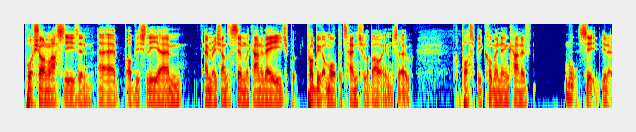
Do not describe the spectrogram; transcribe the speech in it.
push on last season. Uh, obviously, um, Emre Can's a similar kind of age, but probably got more potential about him, so could possibly come in and kind of well, see, you know,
